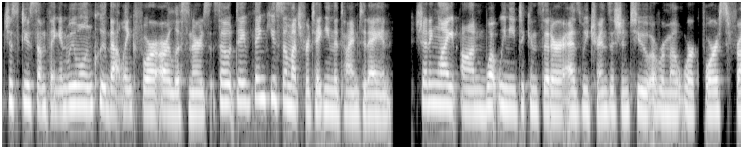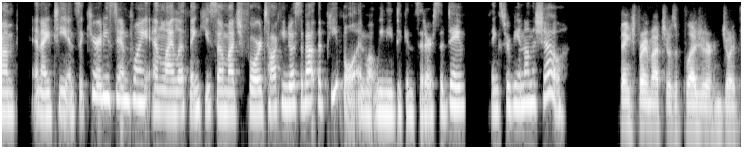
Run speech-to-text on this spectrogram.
just do something. And we will include that link for our listeners. So, Dave, thank you so much for taking the time today and shedding light on what we need to consider as we transition to a remote workforce from an IT and security standpoint. And Lila, thank you so much for talking to us about the people and what we need to consider. So, Dave, thanks for being on the show. Thanks very much. It was a pleasure. Enjoyed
